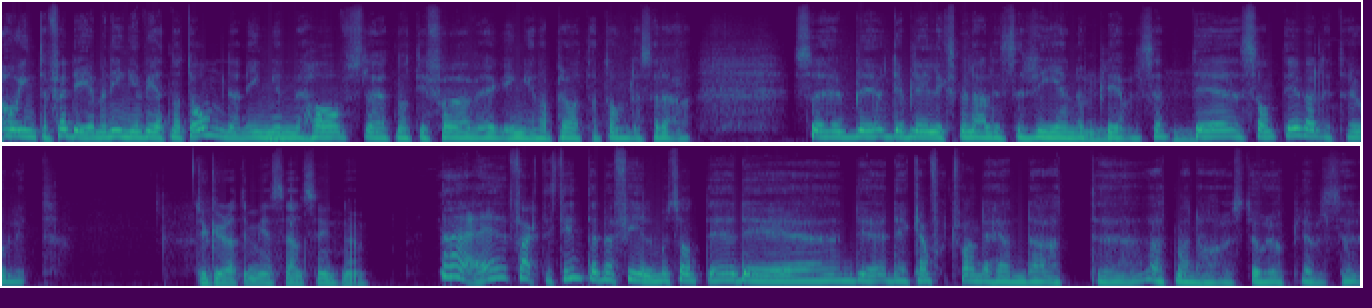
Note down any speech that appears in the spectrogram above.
Och inte för det, men ingen vet något om den. Ingen har avslöjat något i förväg, ingen har pratat om det sådär. Så det blir, det blir liksom en alldeles ren upplevelse. Det, sånt är väldigt roligt. Tycker du att det är mer sällsynt nu? Nej, faktiskt inte med film och sånt. Det, det, det, det kan fortfarande hända att, eh, att man har stora upplevelser.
